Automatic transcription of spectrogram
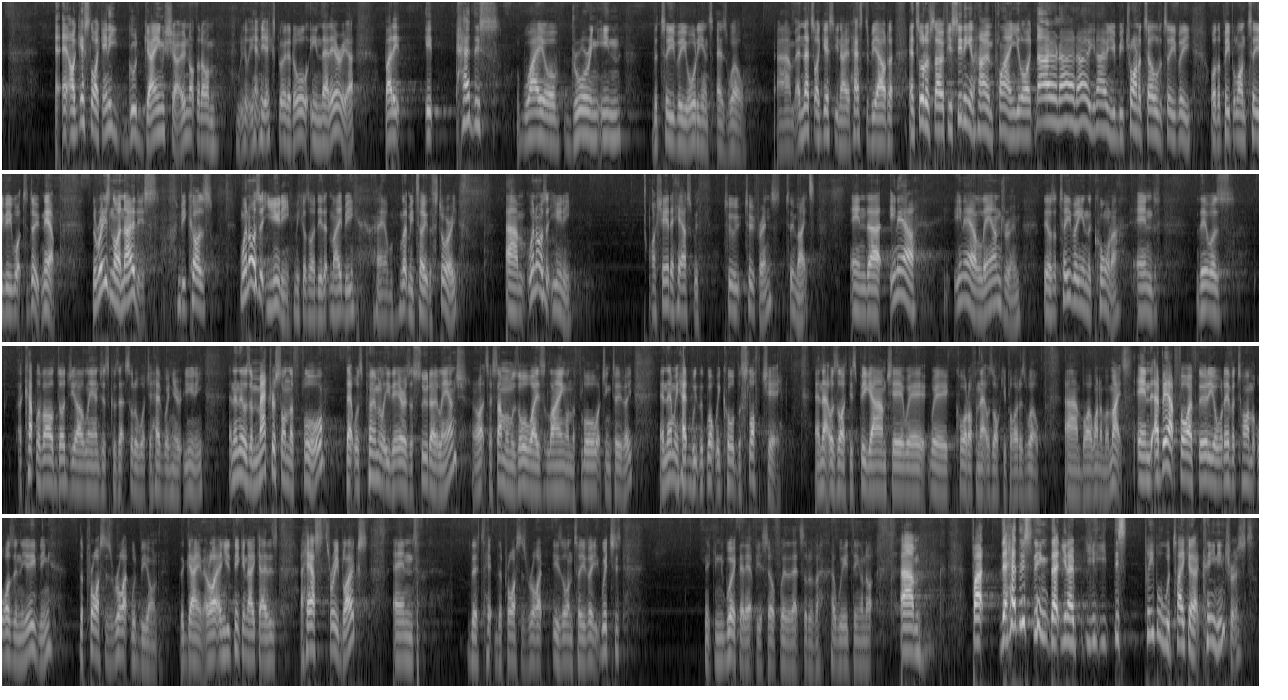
and I guess like any good game show, not that I'm really any expert at all in that area, but it, it had this way of drawing in the TV audience as well. Um, and that's, I guess, you know, it has to be able to, and sort of so if you're sitting at home playing, you're like, no, no, no, you know, you'd be trying to tell the TV or the people on TV what to do. Now, the reason I know this, because when I was at uni, because I did it maybe, um, let me tell you the story. Um, when I was at uni, I shared a house with two, two friends, two mates, and uh, in, our, in our lounge room, there was a TV in the corner, and there was a couple of old dodgy old lounges because that's sort of what you have when you're at uni. And then there was a mattress on the floor that was permanently there as a pseudo lounge. Right, so someone was always laying on the floor watching TV. And then we had what we called the sloth chair, and that was like this big armchair where, where quite often that was occupied as well um, by one of my mates. And about 5:30 or whatever time it was in the evening, the Price is Right would be on the game. Right, and you're thinking, okay, there's a house, three blokes, and the, t- the Price is Right is on TV, which is you can work that out for yourself whether that's sort of a, a weird thing or not. Um, but they had this thing that, you know, you, you, this, people would take a keen interest.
